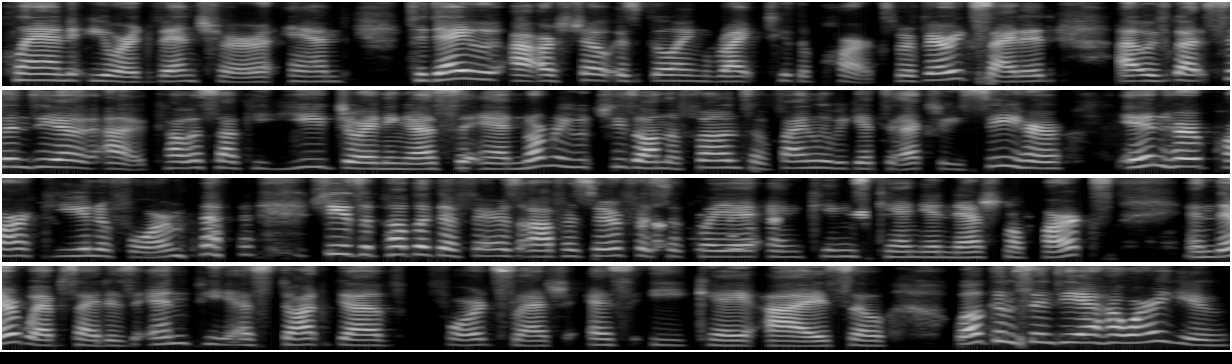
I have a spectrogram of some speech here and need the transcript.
plan your adventure. And today, our show is going right to the parks. We're very excited. Uh, we've got Cynthia uh, Kawasaki Yi joining us, and normally she's on the phone. So finally, we get to actually see her in her park uniform. she is a public affairs officer for Sequoia and Kings Canyon National Parks, and their website is nps.gov forward slash SEKI. So, welcome, Cynthia. How are you?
